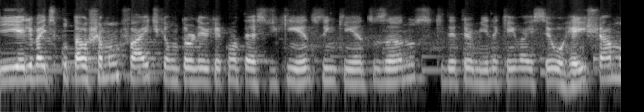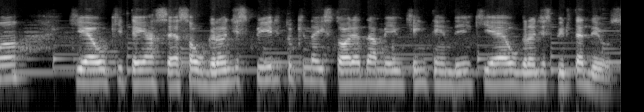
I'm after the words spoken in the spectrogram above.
E ele vai disputar o Shaman Fight, que é um torneio que acontece de 500 em 500 anos, que determina quem vai ser o rei xamã que é o que tem acesso ao grande espírito, que na história dá meio que entender que é o grande espírito é Deus.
